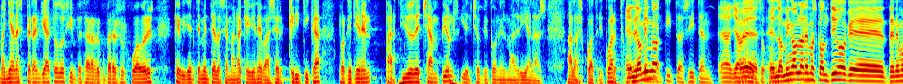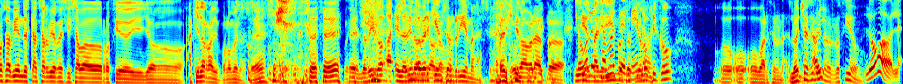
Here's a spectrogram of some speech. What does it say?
mañana esperan ya todos y empezar a recuperar esos jugadores, que evidentemente la semana que viene va a ser crítica, porque tienen partido de Champions y el choque con el Madrid a las, a las 4 y cuarto. El Con este domingo- ambientito así tan. Ya a ves. con- El domingo hablaremos contigo que tenemos a bien descansar viernes y sábado, Rocío y yo. Aquí en la radio, por lo menos, ¿eh? Pues el domingo, el domingo a ver quién sonríe más. A ver quién Un sonríe abrazo. más. Si Luego el lo echamos madridismo de menos. O, o- o Barcelona. ¿Lo echas de menos, Rocío? Luego, la,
